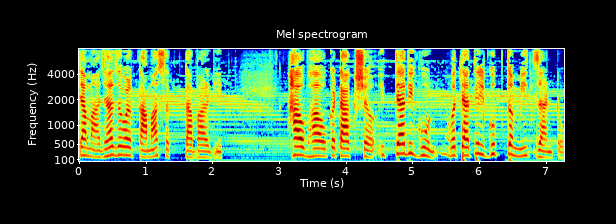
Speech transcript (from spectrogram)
त्या माझ्याजवळ कामासक्ता बाळगीत. हावभाव कटाक्ष इत्यादी गुण व त्यातील गुप्त मीच जाणतो.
